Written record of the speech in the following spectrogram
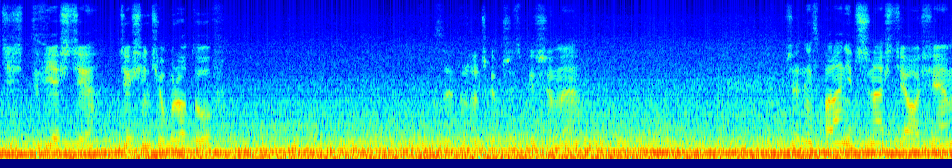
gdzieś 210 obrotów. Sobie troszeczkę przyspieszymy. Średnie spalanie 13,8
